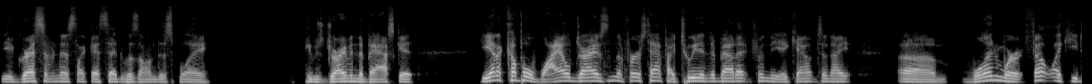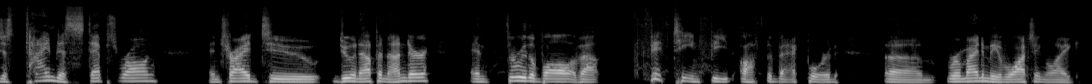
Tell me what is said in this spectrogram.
The aggressiveness, like I said, was on display. He was driving the basket. He had a couple wild drives in the first half. I tweeted about it from the account tonight. Um, one where it felt like he just timed his steps wrong and tried to do an up and under and threw the ball about 15 feet off the backboard. Um, reminded me of watching like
